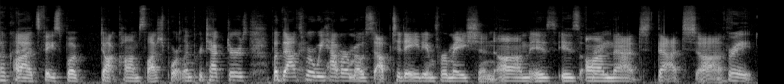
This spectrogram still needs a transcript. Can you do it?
Okay. Uh, it's facebook.com slash Portland Protectors. But that's where we have our most up to date information. Um, is is on that that. Uh, Great.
